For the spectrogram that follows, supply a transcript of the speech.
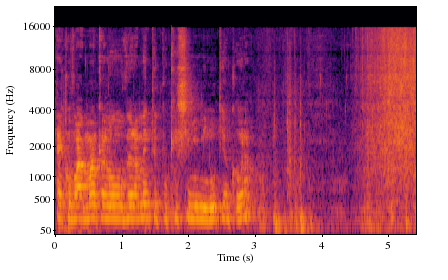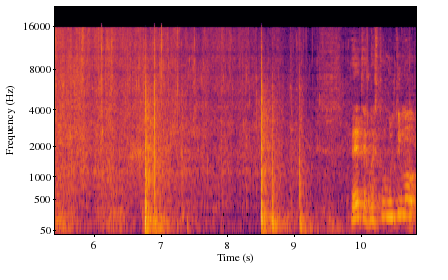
Ecco, va, mancano veramente pochissimi minuti ancora. Vedete questo ultimo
